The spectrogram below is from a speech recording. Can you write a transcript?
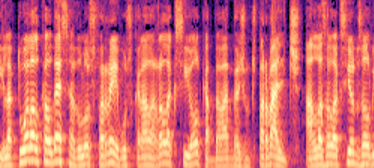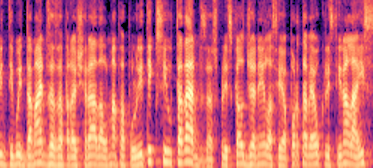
i l'actual alcaldessa Dolors Ferrer buscarà la reelecció al capdavant de Junts per Valls. En les eleccions del 28 de maig desapareixerà del mapa polític Ciutadans, després que el gener la seva portaveu, Cristina Lais,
